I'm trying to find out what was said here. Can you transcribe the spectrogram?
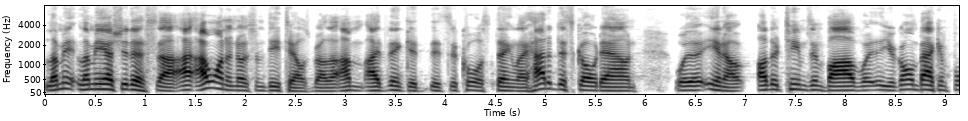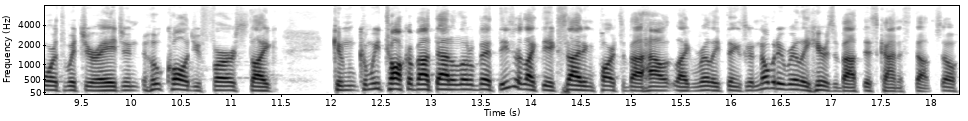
Let me let me ask you this. Uh, I, I want to know some details, brother. I'm I think it, it's the coolest thing. Like, how did this go down? With you know other teams involved, you're going back and forth with your agent. Who called you first? Like, can can we talk about that a little bit? These are like the exciting parts about how like really things go. Nobody really hears about this kind of stuff. So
